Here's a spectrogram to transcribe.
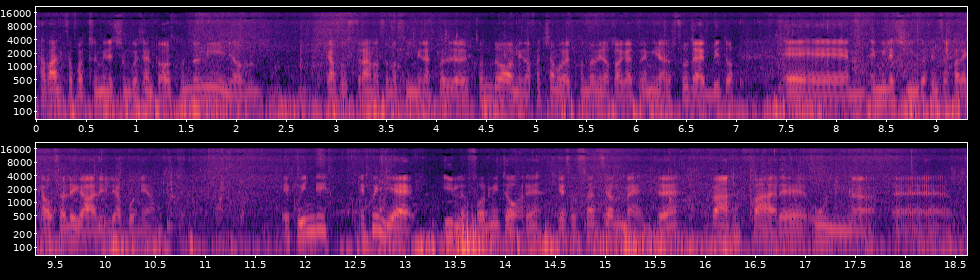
avanza 4.500 al condominio, caso strano sono simili a quelli del condomino, facciamo che il condomino paga 3.000 del suo debito e, e 1.500 senza fare cause legali li abboniamo. E quindi? E quindi è il fornitore che sostanzialmente va a fare un... Eh,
